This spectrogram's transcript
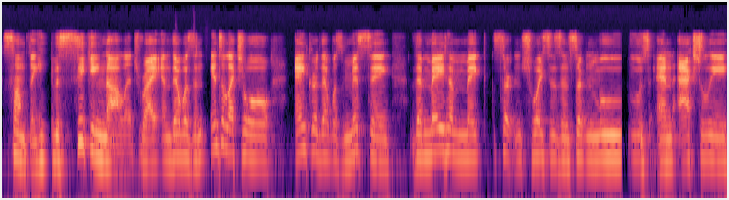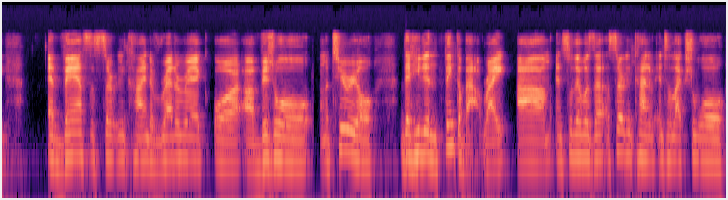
something. He was seeking knowledge, right? And there was an intellectual anchor that was missing that made him make certain choices and certain moves and actually advance a certain kind of rhetoric or uh, visual material that he didn't think about, right? Um, and so there was a, a certain kind of intellectual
